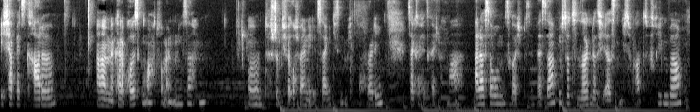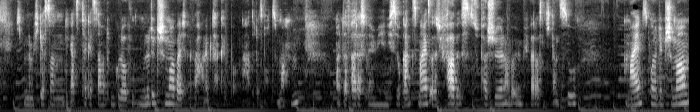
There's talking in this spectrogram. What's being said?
Ich habe jetzt gerade ähm, eine kleine Pause gemacht von meinen Uni-Sachen. Und stimmt, ich werde euch meine Nägel zeigen. Die sind nämlich jetzt ready. Ich zeige es euch jetzt gleich nochmal andersherum. Ist, glaube ich, ein bisschen besser. Ich muss dazu sagen, dass ich erst nicht so ganz zufrieden war. Ich bin nämlich gestern den ganzen Tag jetzt damit rumgelaufen, ohne den Schimmer, weil ich einfach an dem Tag keinen Bock mehr hatte, das noch zu machen. Und da war das irgendwie nicht so ganz meins. Also die Farbe ist super schön, aber irgendwie war das nicht ganz so meins ohne den Schimmer.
